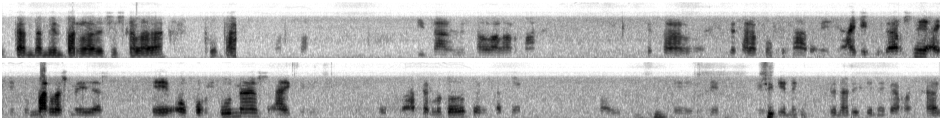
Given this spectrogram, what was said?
están también para la desescalada, pues, para quitar el estado de alarma empezar, empezar a funcionar. hay que cuidarse, hay que tomar las medidas oportunas, hay que hacerlo todo, pero también tiene que funcionar y tiene que arrancar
